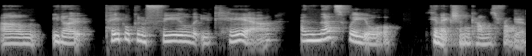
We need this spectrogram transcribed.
um, you know people can feel that you care and that's where your connection comes from. Yeah,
